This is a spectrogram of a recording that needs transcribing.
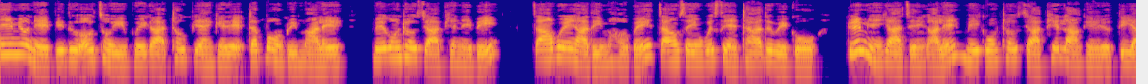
ရင်မြို့နယ်ပြည်သူ့အုပ်ချုပ်ရေးဖွဲ့ကထုတ်ပြန်ခဲ့တဲ့တပ်ပုံတွေမှာလည်းမေကွန်းထုတ်ကြဖြစ်နေပြီးကျောင်းဖွင့်ရသည်မဟုတ်ပဲကျောင်းစိန်ဝစ်စင်ထားသူတွေကိုတွေ့မြင်ရခြင်းကလည်းမေကွန်းထုတ်ကြဖြစ်လာခဲ့လို့သိရ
